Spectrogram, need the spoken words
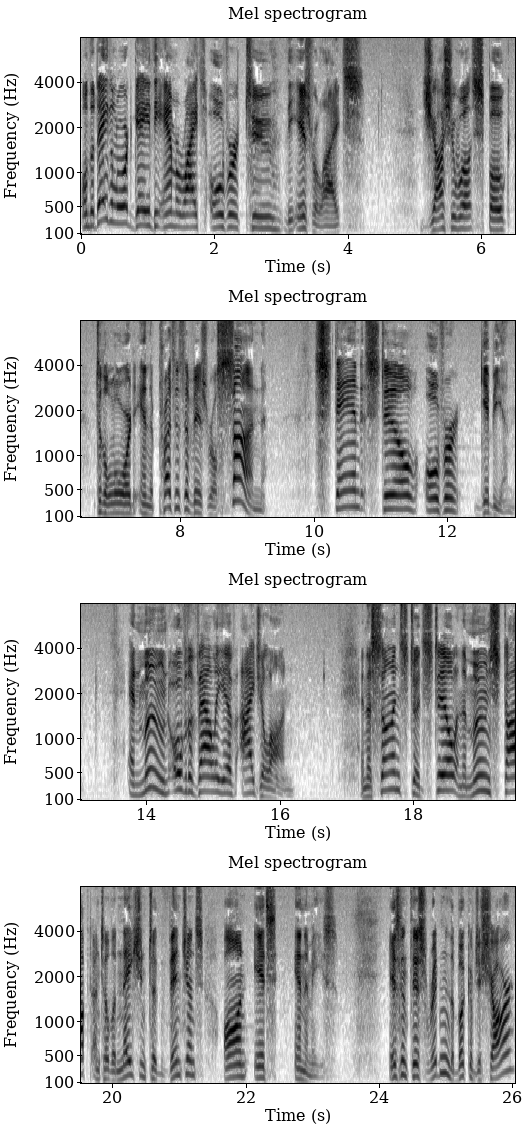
On the day the Lord gave the Amorites over to the Israelites, Joshua spoke to the Lord in the presence of Israel Sun, stand still over Gibeon and moon over the valley of Ajalon. And the sun stood still, and the moon stopped until the nation took vengeance on its enemies. Isn't this written in the book of Jashar?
